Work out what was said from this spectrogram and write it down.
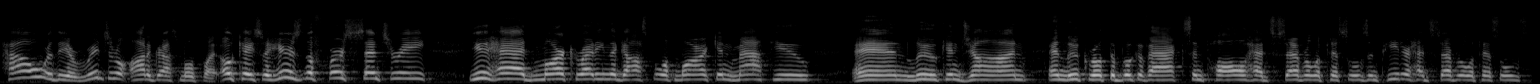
How were the original autographs multiplied? Okay, so here's the first century. You had Mark writing the Gospel of Mark and Matthew and Luke and John, and Luke wrote the book of Acts, and Paul had several epistles, and Peter had several epistles,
